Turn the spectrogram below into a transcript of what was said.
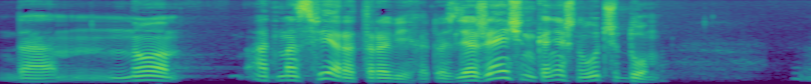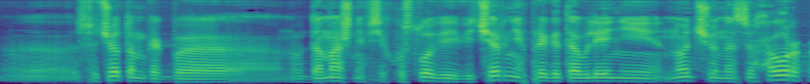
Да. Но атмосфера таравиха. То есть для женщин, конечно, лучше дома. Э, с учетом как бы ну, домашних всех условий, вечерних приготовлений, ночью на сухур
